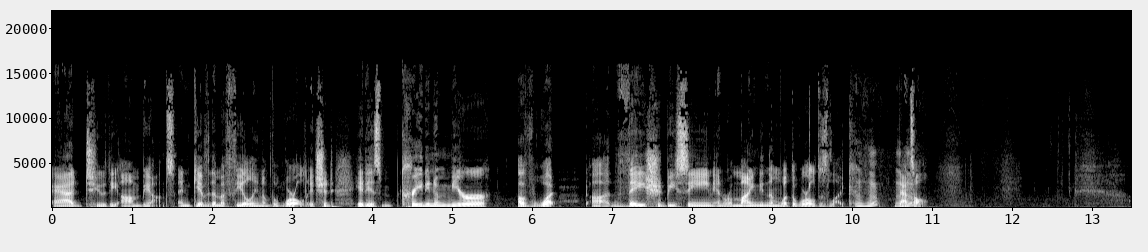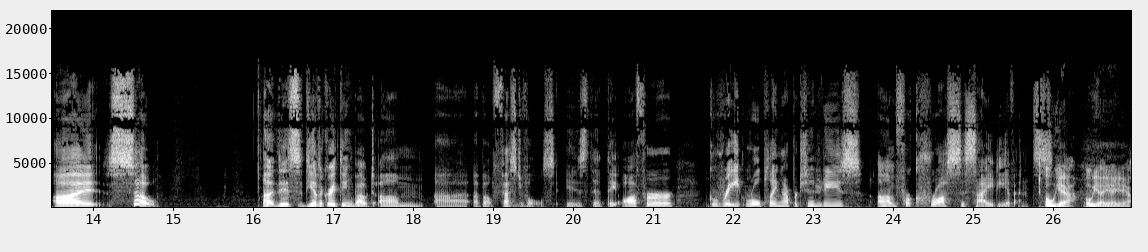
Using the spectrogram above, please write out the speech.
add to the ambiance and give them a feeling of the world. It should it is creating a mirror of what uh, they should be seeing and reminding them what the world is like. Mm-hmm, that's all. Uh, so uh, this the other great thing about um uh about festivals is that they offer great role playing opportunities um for cross society events. oh yeah oh yeah yeah yeah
